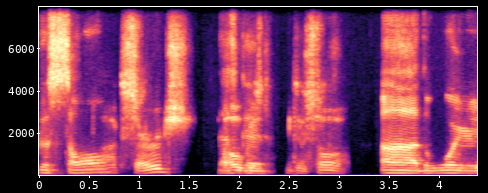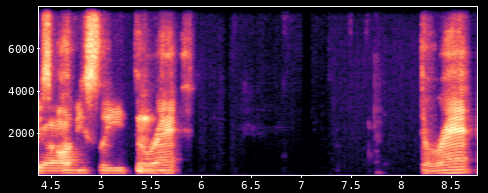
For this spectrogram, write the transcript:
Gasol. Block Surge. That's oh, good. Gasol. Uh, the Warriors, Yeah. obviously Durant. Durant.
